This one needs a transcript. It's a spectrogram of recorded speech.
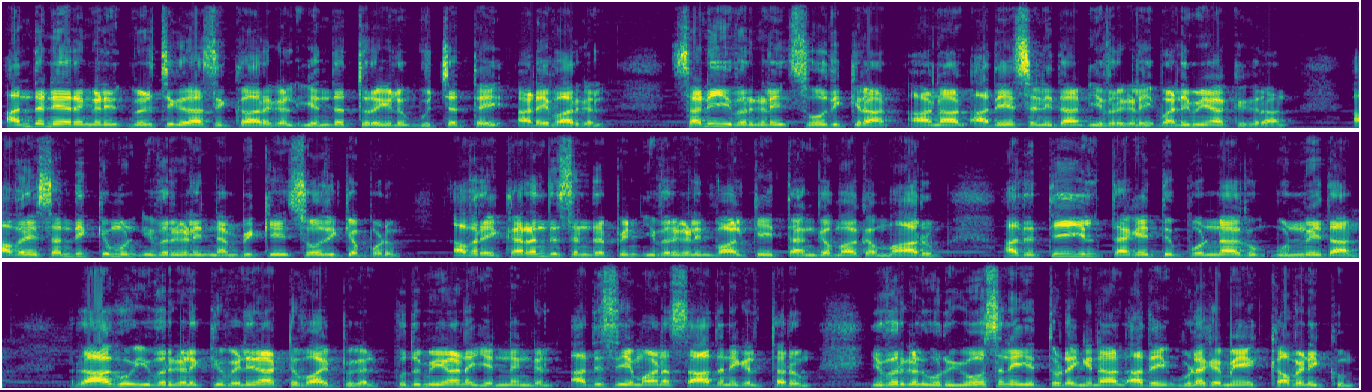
அந்த நேரங்களில் விருச்சிக ராசிக்காரர்கள் எந்த துறையிலும் உச்சத்தை அடைவார்கள். சனி இவர்களை சோதிக்கிறான் ஆனால் அதே சனிதான் இவர்களை வலிமையாக்குகிறான். அவரை சந்திக்கும் முன் இவர்களின் நம்பிக்கை சோதிக்கப்படும். அவரை கறந்து சென்ற பின் இவர்களின் வாழ்க்கை தங்கமாக மாறும். அது தீயில் தகைத்து பொன்னாகும் உண்மைதான். ராகு இவர்களுக்கு வெளிநாட்டு வாய்ப்புகள் புதுமையான எண்ணங்கள் அதிசயமான சாதனைகள் தரும். இவர்கள் ஒரு யோசனையை தொடங்கினால் அதை உலகமே கவனிக்கும்.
